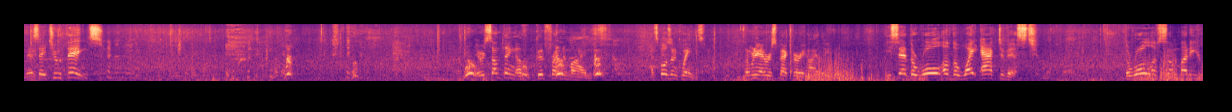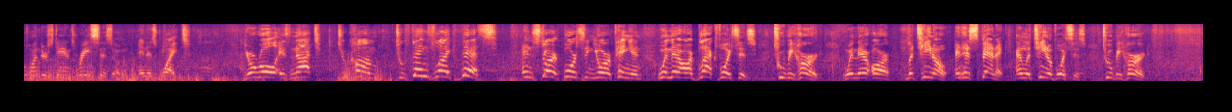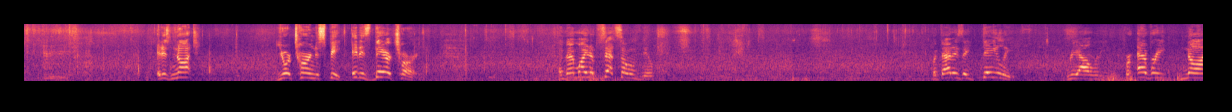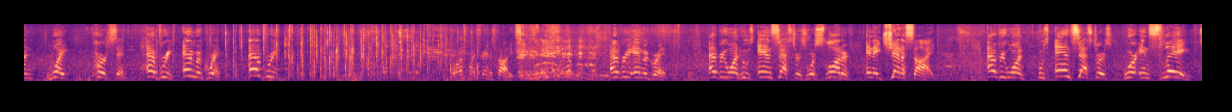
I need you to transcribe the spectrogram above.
I'm going to say two things. There was something of a good friend of mine, I suppose an acquaintance, somebody I respect very highly. He said the role of the white activist, the role of somebody who understands racism and is white. Your role is not to come to things like this and start forcing your opinion when there are black voices to be heard, when there are Latino and Hispanic and Latino voices to be heard. It is not your turn to speak. It is their turn. And that might upset some of you. But that is a daily reality for every non-white person, every immigrant, every I lost my train of thought, excuse me. Every immigrant, everyone whose ancestors were slaughtered in a genocide everyone whose ancestors were enslaved.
